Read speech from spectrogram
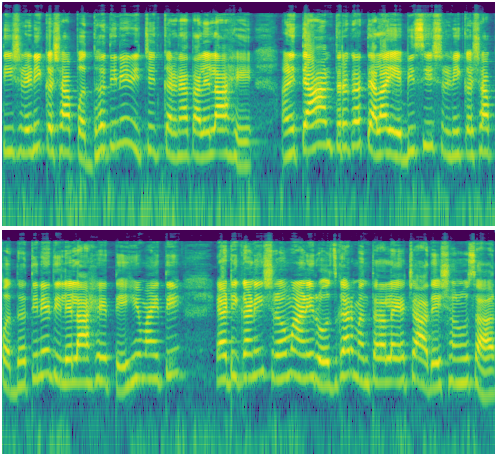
ती श्रेणी कशा पद्धतीने निश्चित करण्यात आलेला आहे आणि त्या अंतर्गत त्याला ए बी सी श्रेणी कशा पद्धतीने दिलेला आहे तेही माहिती. या ठिकाणी श्रम आणि रोजगार मंत्रालयाच्या आदेशानुसार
